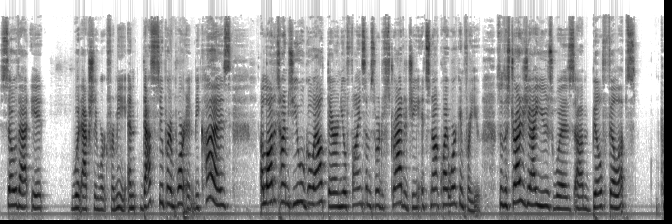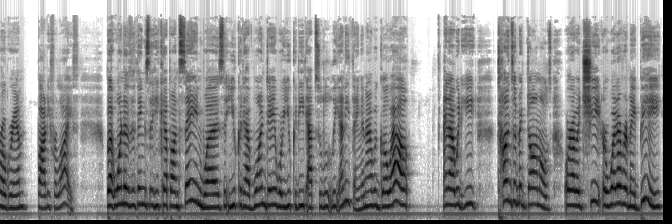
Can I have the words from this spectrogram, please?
so that it would actually work for me. And that's super important because A lot of times you will go out there and you'll find some sort of strategy. It's not quite working for you. So the strategy I used was um, Bill Phillips program, Body for Life. But one of the things that he kept on saying was that you could have one day where you could eat absolutely anything. And I would go out and I would eat tons of McDonald's or I would cheat or whatever it may be.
